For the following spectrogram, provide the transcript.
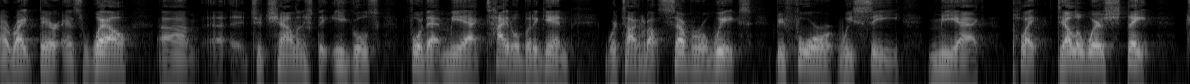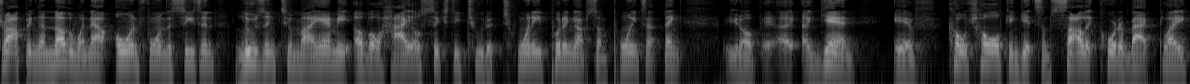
uh, right there as well um, uh, to challenge the Eagles for that MEAC title. But again, we're talking about several weeks before we see MEAC play. Delaware State dropping another one. Now 0 4 in the season, losing to Miami of Ohio 62 to 20, putting up some points. I think, you know, again, if Coach Hull can get some solid quarterback play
